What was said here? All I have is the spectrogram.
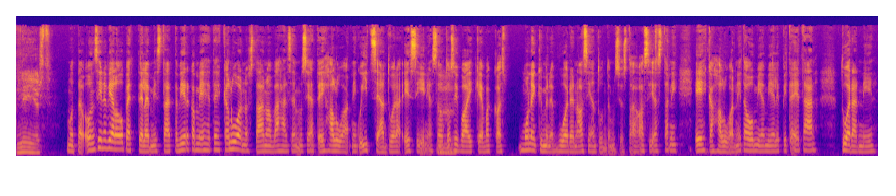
Niin just. Mutta on siinä vielä opettelemista, että virkamiehet ehkä luonnostaan on vähän semmoisia, että ei halua niin kuin itseään tuoda esiin ja se on mm. tosi vaikea, vaikka olisi monenkymmenen vuoden asiantuntemus jostain asiasta, niin ei ehkä halua niitä omia mielipiteitään tuoda niin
